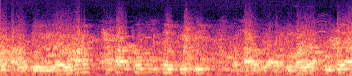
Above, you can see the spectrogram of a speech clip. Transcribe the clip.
mengetahui rumah apa tuh CPT atau cuma yang sudah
